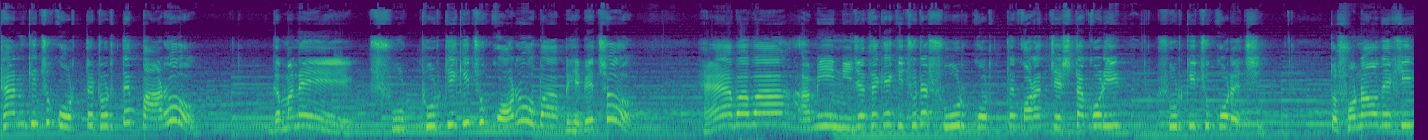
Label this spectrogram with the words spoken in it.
টান কিছু করতে টরতে পারো? মানে সুর টুর কি কিছু করো বা ভেবেছো? হ্যাঁ বাবা, আমি নিজে থেকে কিছুটা সুর করতে, করার চেষ্টা করি, সুর কিছু করেছি। তো শোনাও দেখি।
